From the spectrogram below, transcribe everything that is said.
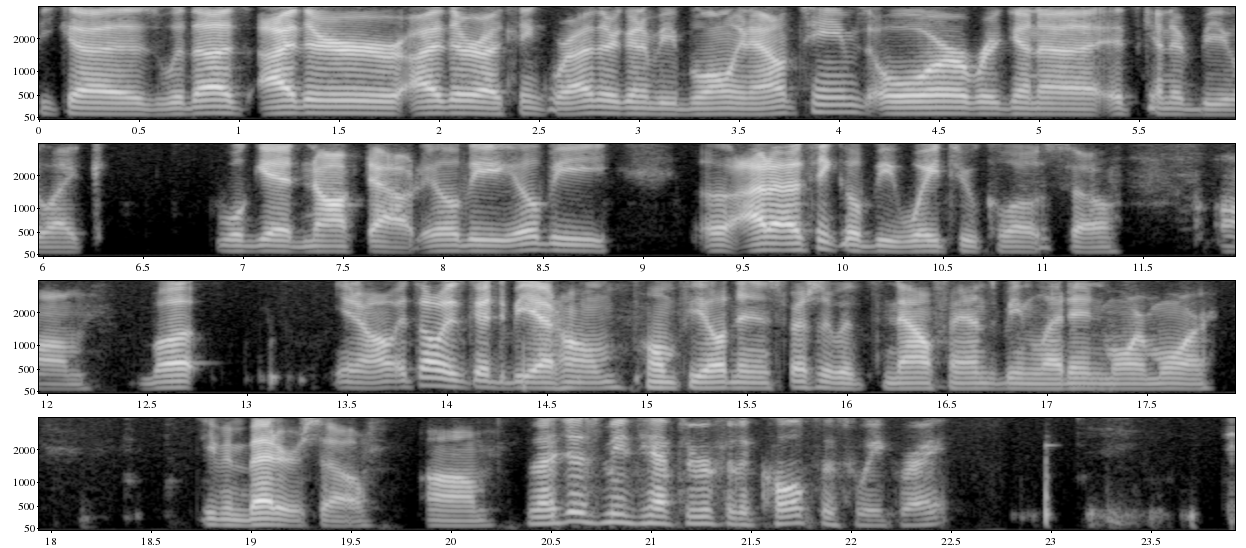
because with us, either either I think we're either going to be blowing out teams or we're gonna it's gonna be like we'll get knocked out. It'll be it'll be uh, I I think it'll be way too close. So, um, but you know, it's always good to be at home, home field, and especially with now fans being let in more and more, it's even better. So, um. That just means you have to root for the Colts this week, right?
